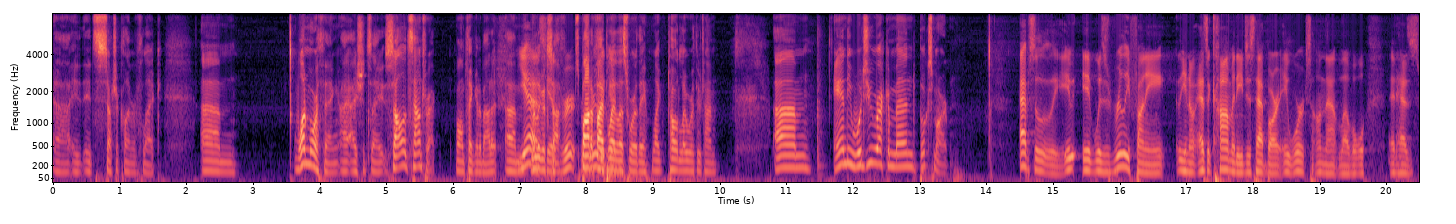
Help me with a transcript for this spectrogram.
Uh, it it's such a clever flick. Um, one more thing I, I should say: solid soundtrack. While I'm thinking about it, um, Yes, really good yes, stuff. re- Spotify really good. playlist worthy, like totally worth your time. Um, Andy, would you recommend Booksmart? Absolutely. It, it was really funny. You know, as a comedy, just that bar, it works on that level. It has,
